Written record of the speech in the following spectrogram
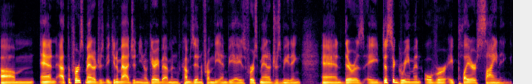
Um, and at the first managers, you can imagine, you know, Gary Bettman comes in from the NBA's first managers meeting, and there is a disagreement over a player signing.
